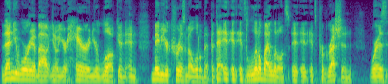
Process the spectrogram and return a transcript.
Then you worry about you know your hair and your look and and maybe your charisma a little bit. But that it, it, it's little by little. It's it, it's progression Whereas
